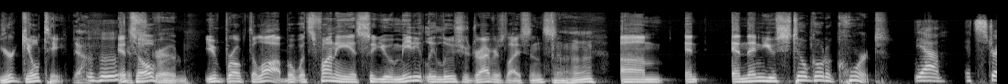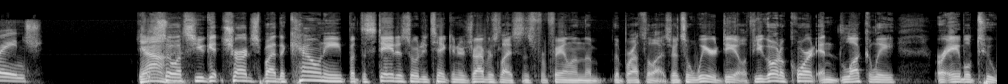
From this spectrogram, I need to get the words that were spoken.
you're guilty. Yeah. Mm-hmm. It's You're over. screwed. You've broke the law. But what's funny is, so you immediately lose your driver's license, Mm-hmm. um, and and then you still go to court. yeah, it's strange. yeah. So it's you get charged by the county, but the state has already taken your driver's license for failing the, the breathalyzer. It's a weird deal. If you go to court and luckily are able to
